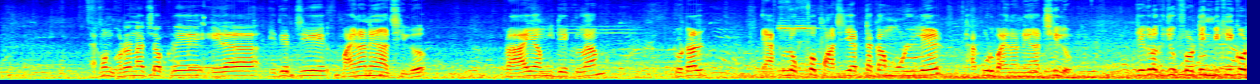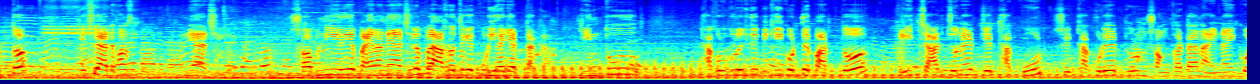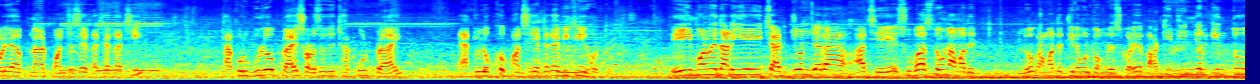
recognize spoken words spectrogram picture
এখন ঘটনাচক্রে এরা এদের যে বায়না নেওয়া ছিল, প্রায় আমি দেখলাম টোটাল এক লক্ষ পাঁচ হাজার টাকা মূল্যের ঠাকুর বায়না নেওয়া ছিল। যেগুলো কিছু ফ্লোটিং বিক্রি করতো, কিছু অ্যাডভান্স নেওয়া ছিল। সব নিয়ে দিয়ে বায়না নেওয়া ছিল প্রায় আঠেরো থেকে কুড়ি হাজার টাকা। কিন্তু ঠাকুরগুলো যদি বিক্রি করতে পারতো, এই চারজনের যে ঠাকুর, সেই ঠাকুরের ধরুন সংখ্যাটা নাই নাই করে আপনার পঞ্চাশের কাছাকাছি, ঠাকুরগুলো প্রায় সরস্বতী ঠাকুর প্রায় এক লক্ষ পাঁচ হাজার টাকায় বিক্রি হতো। এই মর্মে দাঁড়িয়ে এই চারজন যারা আছে, সুভাষ ধরুন আমাদের লোক, আমাদের তৃণমূল কংগ্রেস করে, বাকি তিনজন কিন্তু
